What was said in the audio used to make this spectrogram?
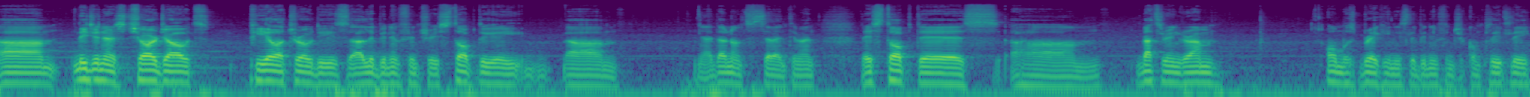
Um, legionnaires charge out, peel these uh, Libyan infantry, stop the. Um, yeah, they're not 70 men. They stop this um, battering ram, almost breaking this Libyan infantry completely.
